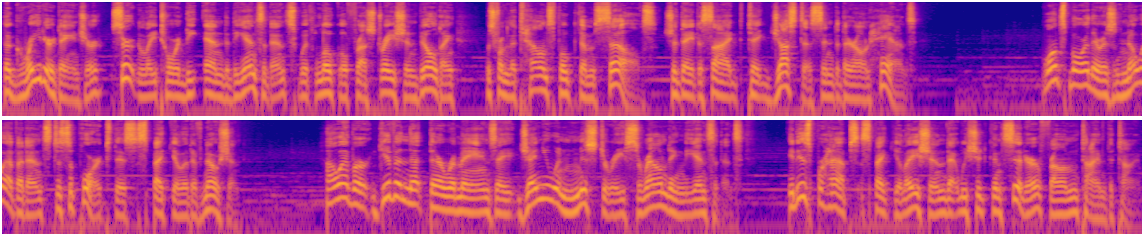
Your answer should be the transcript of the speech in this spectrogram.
the greater danger, certainly toward the end of the incidents with local frustration building, was from the townsfolk themselves should they decide to take justice into their own hands. Once more, there is no evidence to support this speculative notion. However, given that there remains a genuine mystery surrounding the incidents, it is perhaps speculation that we should consider from time to time.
